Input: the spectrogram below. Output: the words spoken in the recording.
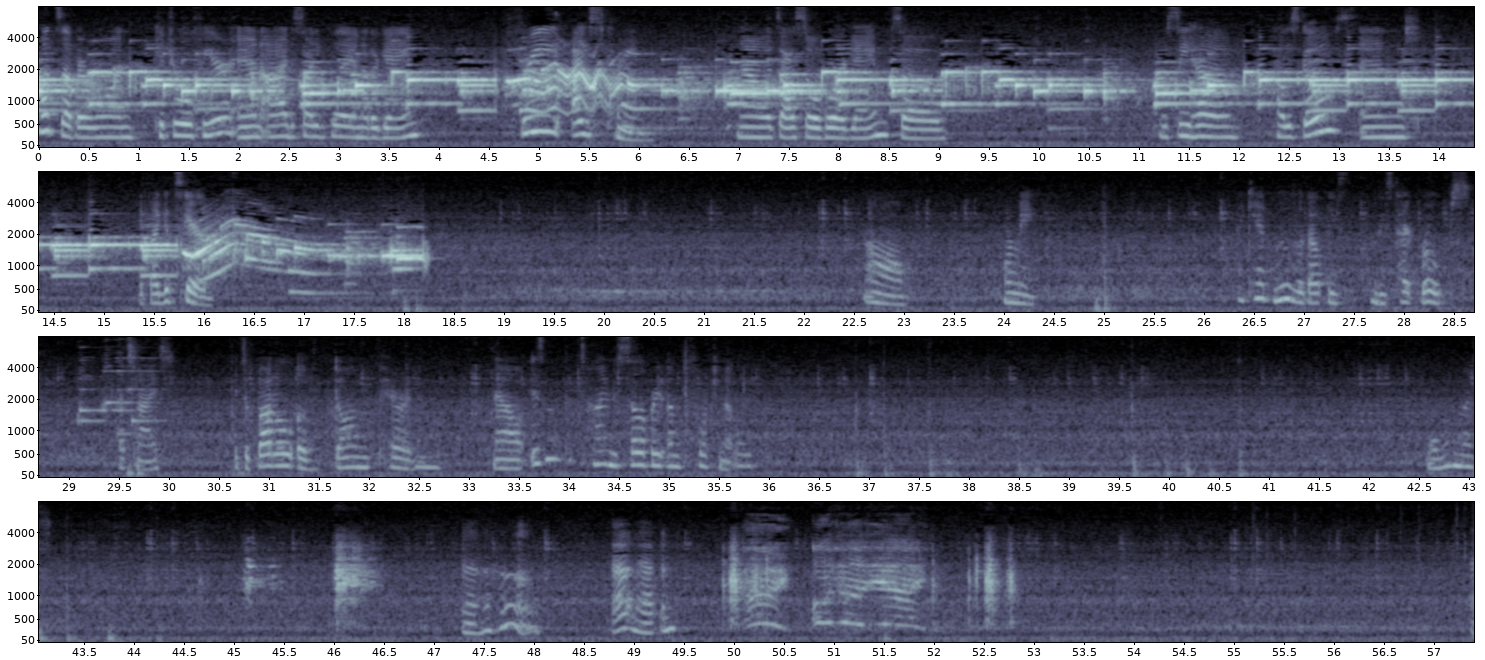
What's up everyone? Kitrawolf here, and I decided to play another game. Free Ice Cream. Now, it's also a horror game, so... We'll see how, how this goes, and... If I get scared. Oh. Poor me. I can't move without these these tight ropes. That's nice. It's a bottle of Dom Perignon. Now, isn't the time to celebrate, unfortunately? Well, what am I... Uh-huh. That happened.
